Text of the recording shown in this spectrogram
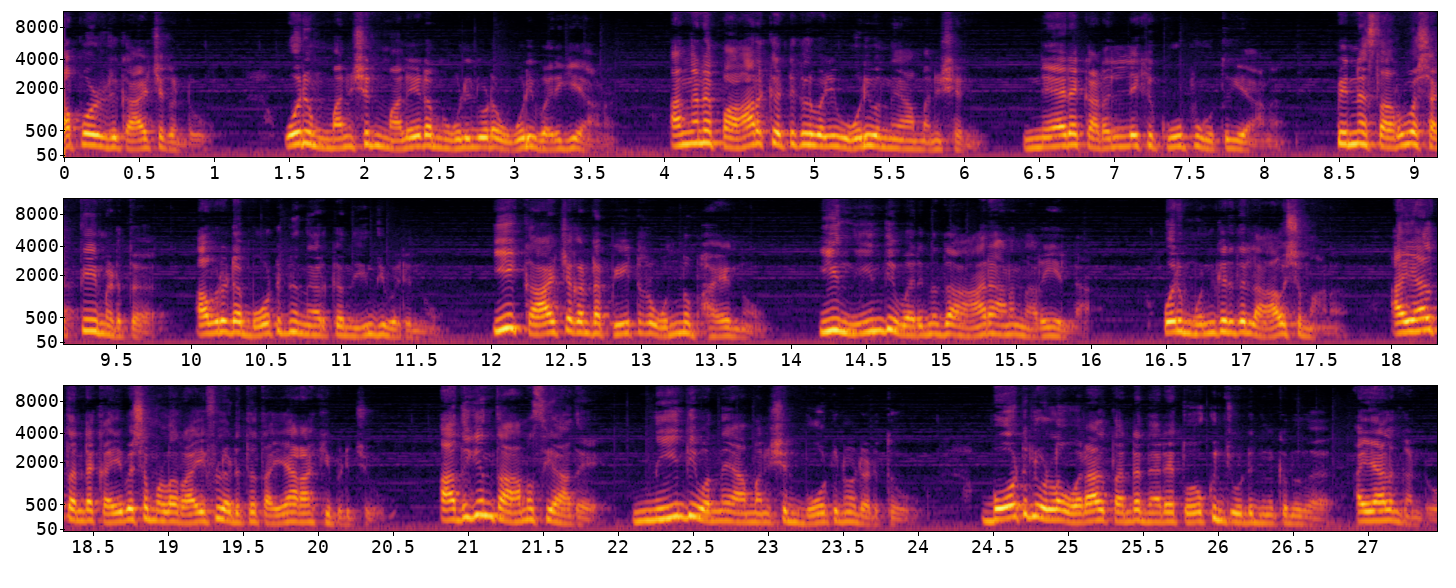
അപ്പോഴൊരു കാഴ്ച കണ്ടു. ഒരു മനുഷ്യൻ മലയുടെ മുകളിലൂടെ ഓടി വരികയാണ്. അങ്ങനെ പാറക്കെട്ടുകൾ വഴി ഓടി വന്ന ആ മനുഷ്യൻ നേരെ കടലിലേക്ക് കൂപ്പുകുത്തുകയാണ് പിന്നെ സർവശക്തിയും എടുത്ത് അവരുടെ ബോട്ടിന് നേർക്ക് നീന്തി വരുന്നു. ഈ കാഴ്ച കണ്ട പീറ്റർ ഒന്ന് ഭയന്നു. ഈ നീന്തി വരുന്നത് ആരാണെന്നറിയില്ല. ഒരു മുൻകരുതൽ ആവശ്യമാണ്. അയാൾ തന്റെ കൈവശമുള്ള റൈഫിൾ എടുത്ത് തയ്യാറാക്കി പിടിച്ചു. അധികം താമസിയാതെ നീന്തി വന്ന ആ മനുഷ്യൻ ബോട്ടിനോടടുത്തു ബോട്ടിലുള്ള ഒരാൾ തന്റെ നേരെ തോക്കും ചൂണ്ടി നിൽക്കുന്നത് അയാളും കണ്ടു.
